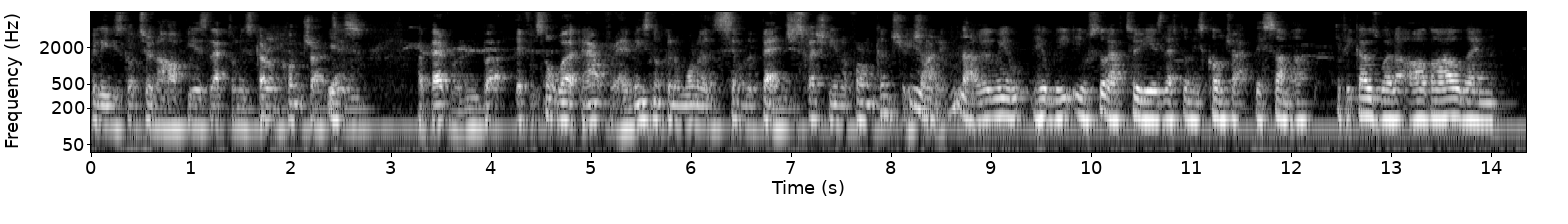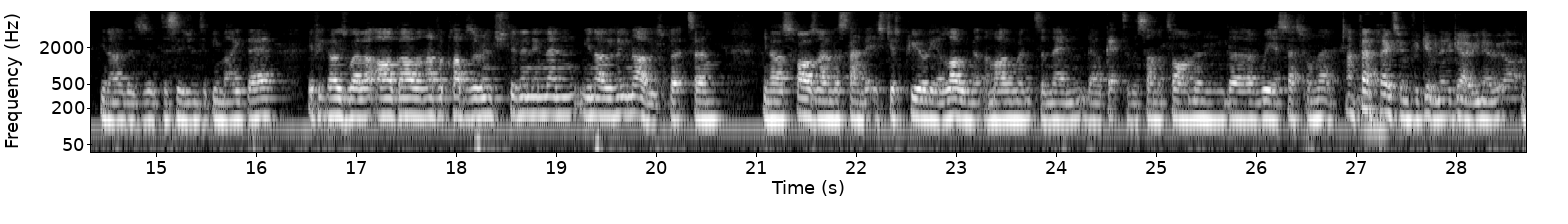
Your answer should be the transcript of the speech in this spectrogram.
believe he's got two and a half years left on his current contract Yes. in at Beveren, but if it's not working out for him, he's not going to want to sit on the bench, especially in a foreign country, No, surely. no. I mean, he'll be he'll still have two years left on his contract this summer. If it goes well at Argyle, then you know there's a decision to be made there. If it goes well at Argyle and other clubs are interested in him, then you know who knows. But um, you know, as far as I understand it, it's just purely a loan at the moment, and then they'll get to the summertime and uh, reassess from there. And fair play to him for giving it a go. You know, uh,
